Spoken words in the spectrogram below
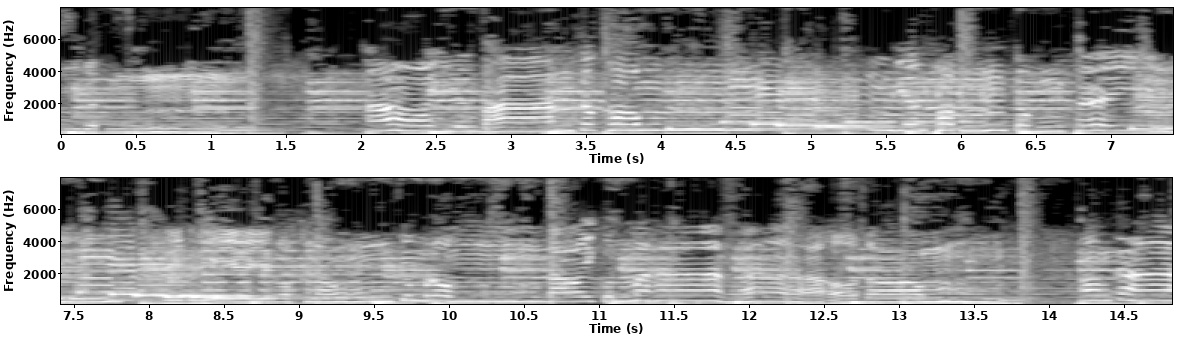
ជីវិតឲ្យយើងបានទៅខំយើងផុតទុកភ័យពីគ្រារស់ក្នុងជំរំដោយគុណមហាអូដំអង្គការ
